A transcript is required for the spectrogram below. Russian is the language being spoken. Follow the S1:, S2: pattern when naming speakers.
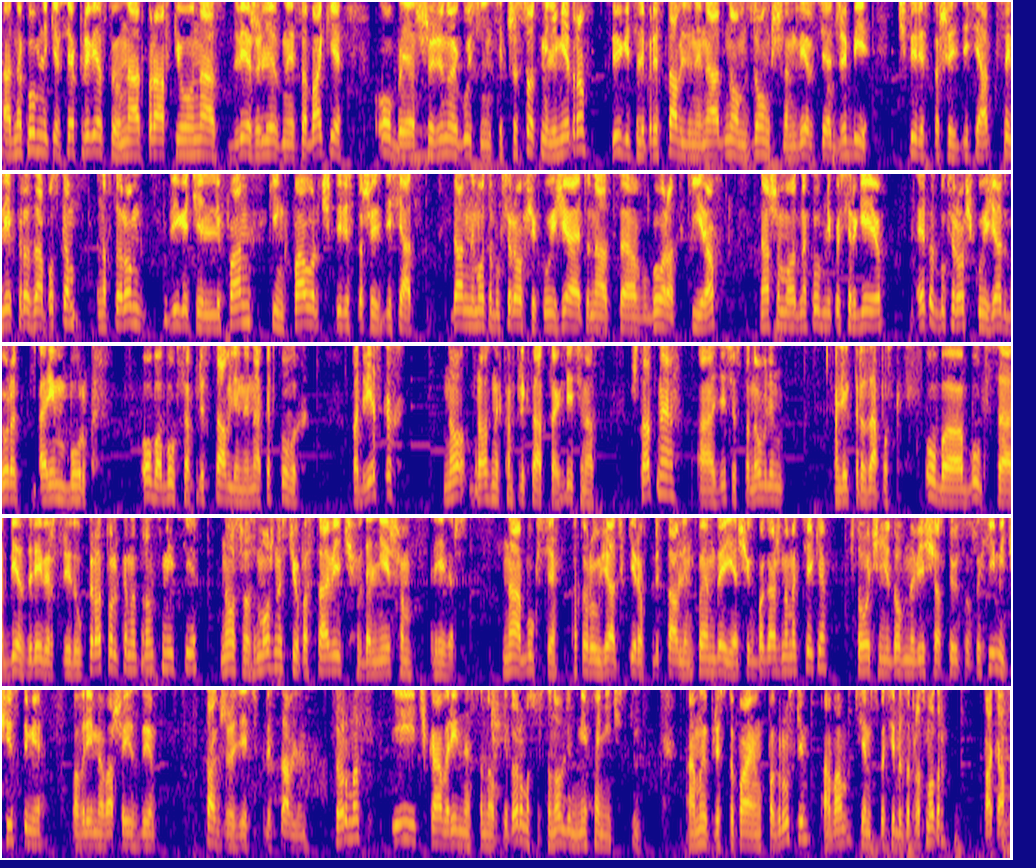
S1: Одноклубники, всех приветствую. На отправке у нас две железные собаки, обе с шириной гусеницы 600 мм. Двигатели представлены на одном Zongshan версия GB 460 с электрозапуском. На втором двигатель Lifan King Power 460. Данный мотобуксировщик уезжает у нас э, в город Киров, нашему одноклубнику Сергею. Этот буксировщик уезжает в город Оренбург. Оба букса представлены на катковых подвесках, но в разных комплектациях. Здесь у нас штатная, а здесь установлен электрозапуск. Оба букса без реверс-редуктора, только на трансмиссии, но с возможностью поставить в дальнейшем реверс. На буксе, который уезжает в Киров, представлен ПНД ящик в багажном отсеке, что очень удобно, вещи остаются сухими, чистыми во время вашей езды. Также здесь представлен тормоз и ЧК аварийной остановки. Тормоз установлен механический. А мы приступаем к погрузке. А вам всем спасибо за просмотр. Пока.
